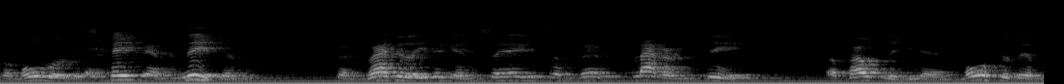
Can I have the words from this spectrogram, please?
from over the state and the nation congratulating and saying some very flattering things about me, and most of them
